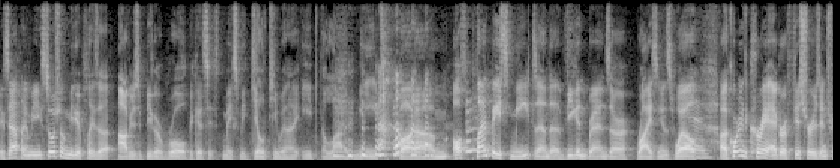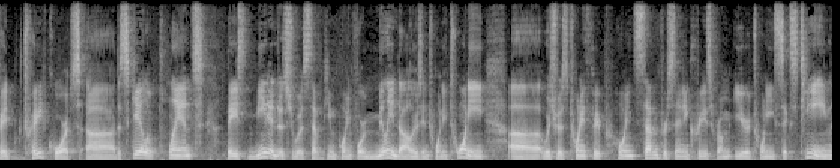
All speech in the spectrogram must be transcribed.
Exactly. I mean, social media plays a obviously bigger role because it makes me guilty when I eat a lot of meat. but um, also, plant-based meat and uh, vegan brands are rising as well. Yes. According to Korea Agro Fisheries and Trade Trade Corps, uh, the scale of plant based meat industry was $17.4 million in 2020, uh, which was 23.7% increase from year 2016.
